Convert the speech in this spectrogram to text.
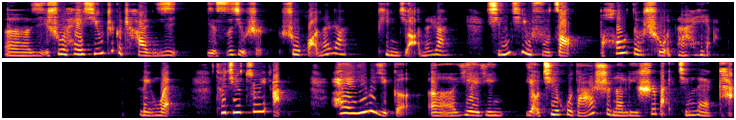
呃，艺术害羞这个成语，意思就是说话的人、评价的人心情浮躁，不好的说哪样。另外，他姐嘴硬，还有一个呃原因，要结合当时的历史背景来看，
